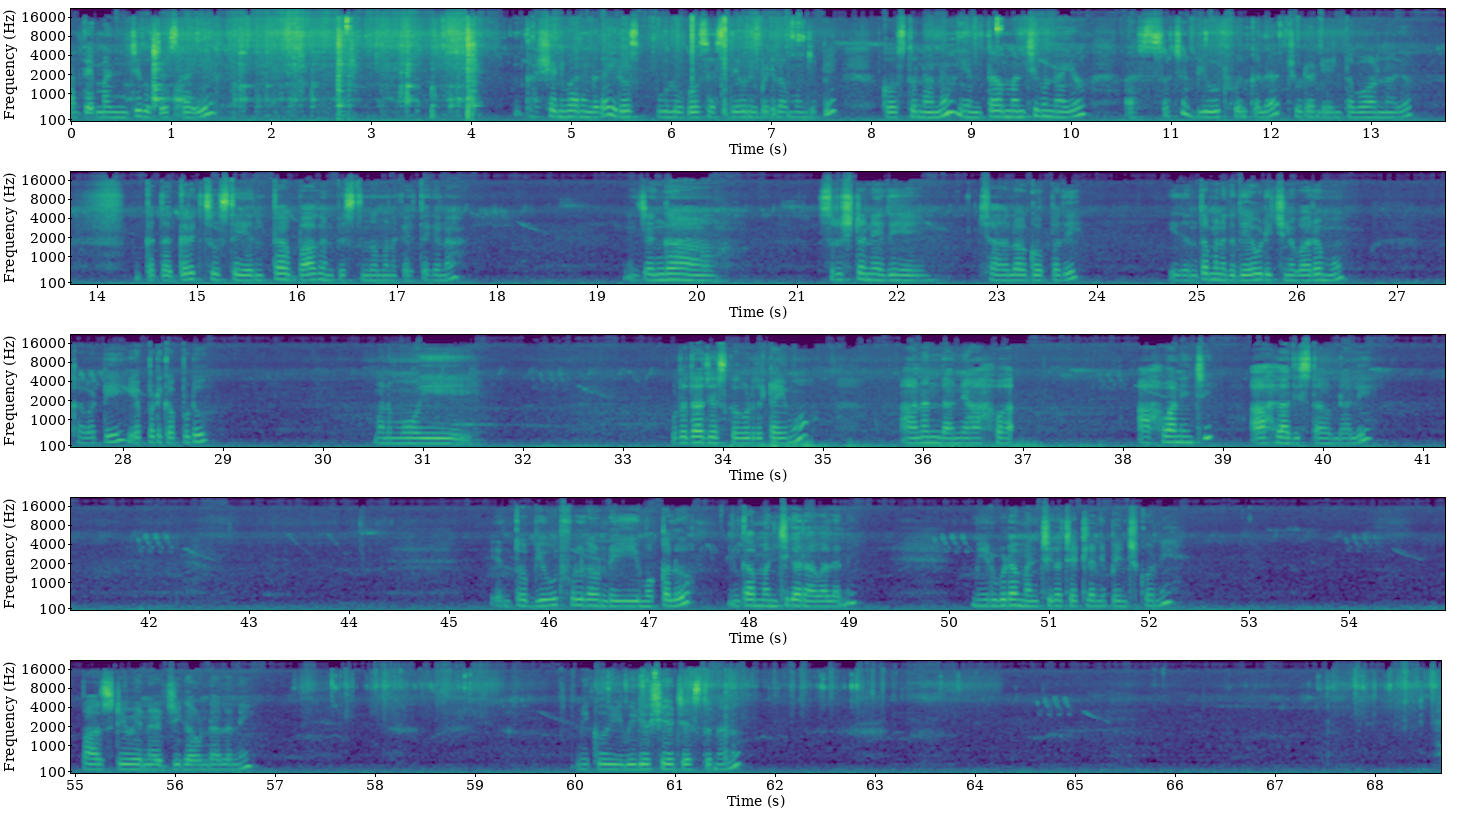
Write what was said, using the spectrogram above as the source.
అంతే మంచిగా వచ్చేస్తాయి. ఇంకా శనివారం కదా ఈరోజు పూలు కోసేసి దేవునికి పెడదాము అని చెప్పి కోస్తున్నాను. ఎంత మంచిగా ఉన్నాయో సచ్ బ్యూటిఫుల్ కలర్ చూడండి ఎంత బాగున్నాయో. ఇంకా దగ్గరికి చూస్తే ఎంత బాగా అనిపిస్తుందో మనకైతే కదా. నిజంగా సృష్టి అనేది చాలా గొప్పది. ఇదంతా మనకు దేవుడిచ్చిన వరము. కాబట్టి ఎప్పటికప్పుడు మనము ఈ వృధా చేసుకోకూడదు టైము ఆనందాన్ని ఆహ్వా ఆహ్వానించి ఆహ్లాదిస్తూ ఉండాలి. ఎంతో బ్యూటిఫుల్గా ఉండే ఈ మొక్కలు ఇంకా మంచిగా రావాలని మీరు కూడా మంచిగా చెట్లని పెంచుకొని పాజిటివ్ ఎనర్జీగా ఉండాలని మీకు ఈ వీడియో షేర్ చేస్తున్నాను.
